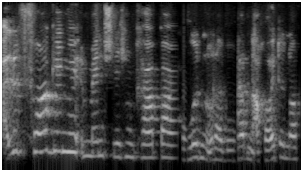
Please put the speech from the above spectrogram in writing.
Alle Vorgänge im menschlichen Körper wurden oder werden auch heute noch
